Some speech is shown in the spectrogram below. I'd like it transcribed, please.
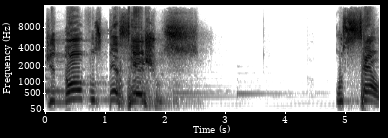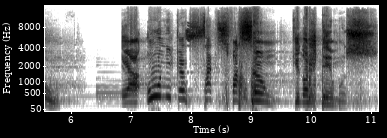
de novos desejos o céu é a única satisfação que nós temos.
